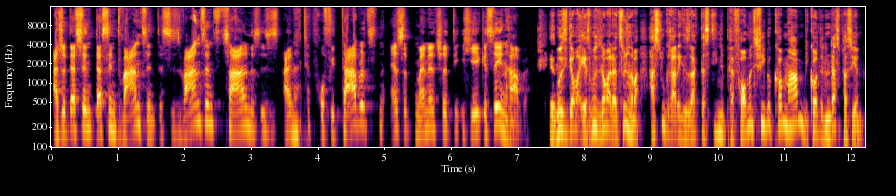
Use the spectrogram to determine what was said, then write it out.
Also das sind, das sind Wahnsinn. Das ist Wahnsinnszahlen. Das ist einer der profitabelsten Asset Manager, die ich je gesehen habe. Jetzt muss ich doch mal jetzt muss ich noch mal dazwischen sagen. Hast du gerade gesagt, dass die eine Performance-Fee bekommen haben? Wie konnte denn das passieren?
